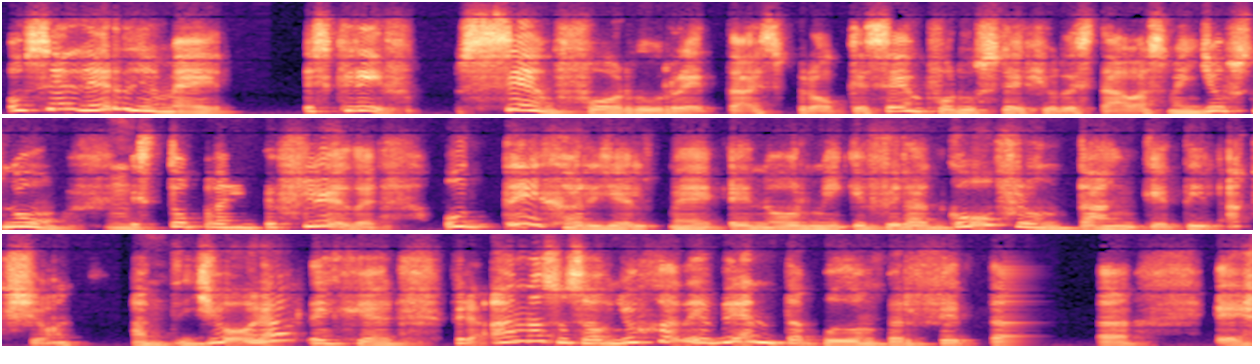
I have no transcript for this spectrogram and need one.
Och sen lärde jag mig skriv. Sen får du rätta språket, sen får du se hur det stavas. Men just nu, mm. stoppa inte flödet. Och det har hjälpt mig enormt mycket för att gå från tanke till action. Att mm. göra det här. För annars så sa hon, jag hade väntat på de perfekta eh,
